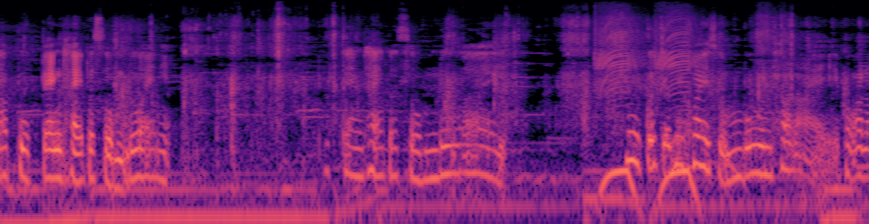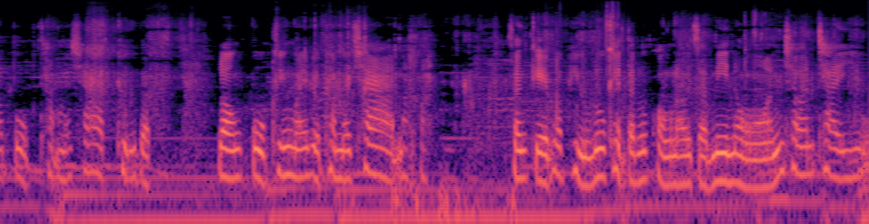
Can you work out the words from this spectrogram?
เราปลูกแตงไทยผสมด้วยเนี่ย แตงไทยผสมด้วยลูกก็จะไม่ค่อยสมบูรณ์เท่าไหร่ เพราะว่าเราปลูกธรรมชาติคือแบบลองปลูกทิ้งไว้แบบธรรมชาตินะคะ สังเกตว่าผิวลูกแคนตาลูปของเราจะมีหนอนช้อนชัยอยู่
